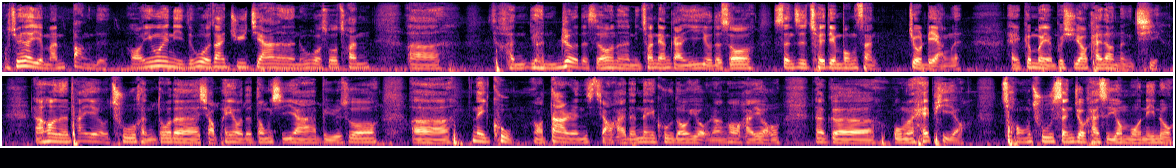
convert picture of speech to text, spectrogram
我觉得也蛮棒的哦。因为你如果在居家呢，如果说穿呃很很热的时候呢，你穿凉感衣，有的时候甚至吹电风扇就凉了，哎，根本也不需要开到冷气。然后呢，它也有出很多的小朋友的东西啊，比如说呃内裤哦，大人小孩的内裤都有。然后还有那个我们 Happy 哦，从出生就开始用摩尼诺，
